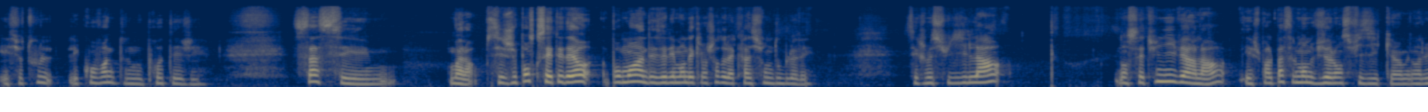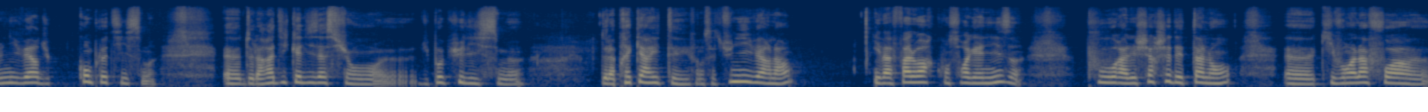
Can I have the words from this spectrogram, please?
et surtout les convaincre de nous protéger. Ça, c'est. Voilà. Je pense que ça a été d'ailleurs pour moi un des éléments déclencheurs de la création de W. C'est que je me suis dit là, dans cet univers-là, et je ne parle pas seulement de violence physique, hein, mais dans l'univers du complotisme, euh, de la radicalisation, euh, du populisme, de la précarité, dans cet univers-là, il va falloir qu'on s'organise pour aller chercher des talents euh, qui vont à la fois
